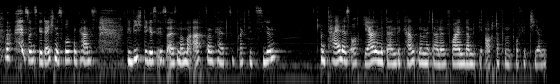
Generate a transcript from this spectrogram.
so ins Gedächtnis rufen kannst, wie wichtig es ist, als Mama Achtsamkeit zu praktizieren. Und teile es auch gerne mit deinen Bekannten und mit deinen Freunden, damit die auch davon profitieren.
